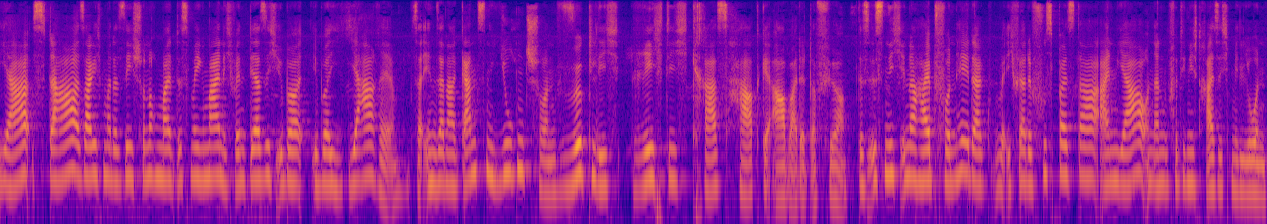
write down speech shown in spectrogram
ja, Star, sage ich mal, da sehe ich schon noch mal, deswegen meine ich, wenn der sich über, über Jahre, in seiner ganzen Jugend schon wirklich richtig krass hart gearbeitet dafür. Das ist nicht innerhalb von, hey, da, ich werde Fußballstar ein Jahr und dann verdiene ich 30 Millionen.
